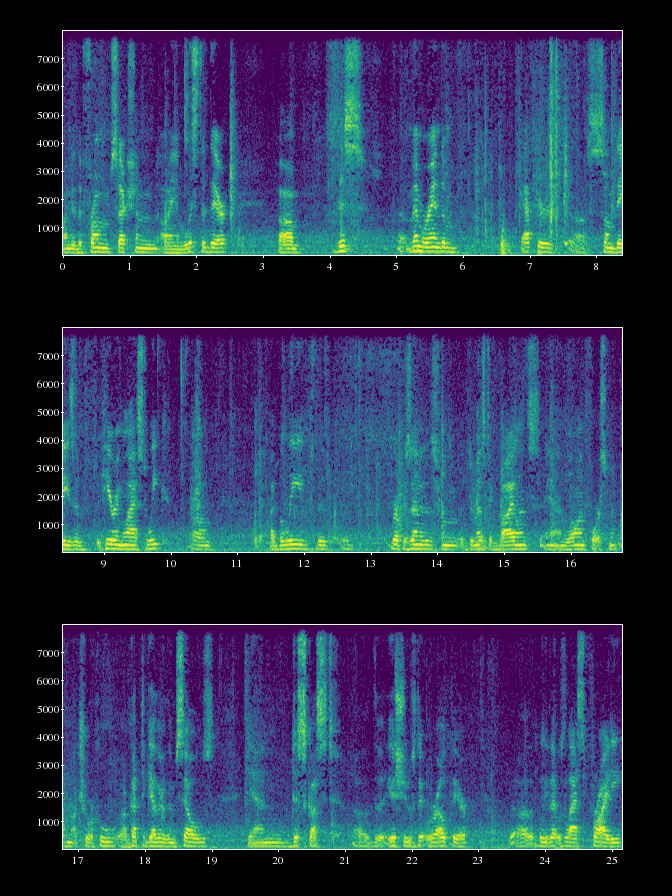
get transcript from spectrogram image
under the from section, I am listed there. Um, This memorandum, after uh, some days of hearing last week, um, I believe the representatives from domestic violence and law enforcement, I'm not sure who, uh, got together themselves and discussed uh, the issues that were out there. I believe that was last Friday,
